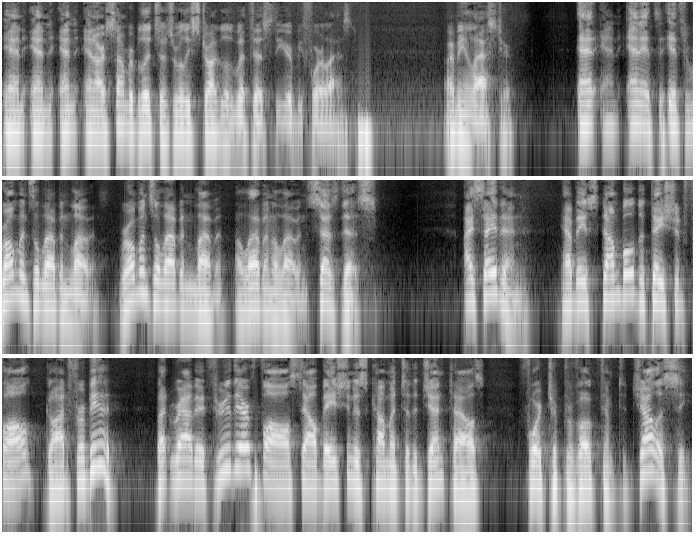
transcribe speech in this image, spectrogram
And, and, and, and our summer blitzers really struggled with this the year before last. I mean, last year. And, and, and it's, it's Romans 11, 11. Romans 11, 11, 11, 11 says this. I say then, have they stumbled that they should fall? God forbid. But rather through their fall, salvation is come unto the Gentiles for to provoke them to jealousy.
